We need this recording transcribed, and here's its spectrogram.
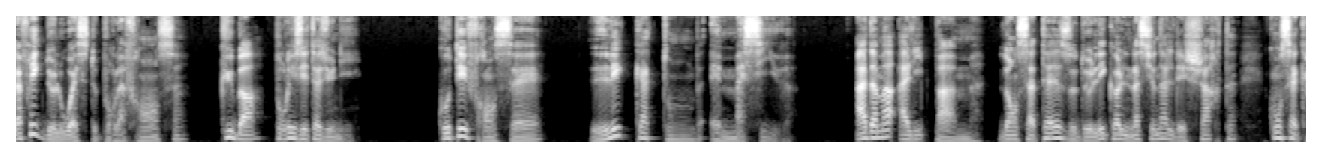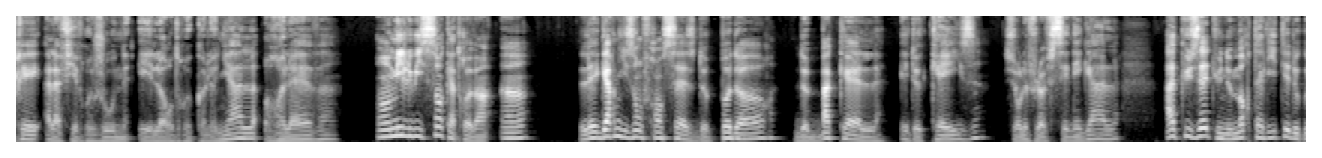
L'Afrique de l'Ouest pour la France, Cuba pour les États-Unis. Côté français, l'hécatombe est massive. Adama Ali Pam, dans sa thèse de l'École nationale des chartes consacrée à la fièvre jaune et l'ordre colonial, relève En 1881, les garnisons françaises de Podor, de Bakel et de Kayes, sur le fleuve Sénégal, accusait une mortalité de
